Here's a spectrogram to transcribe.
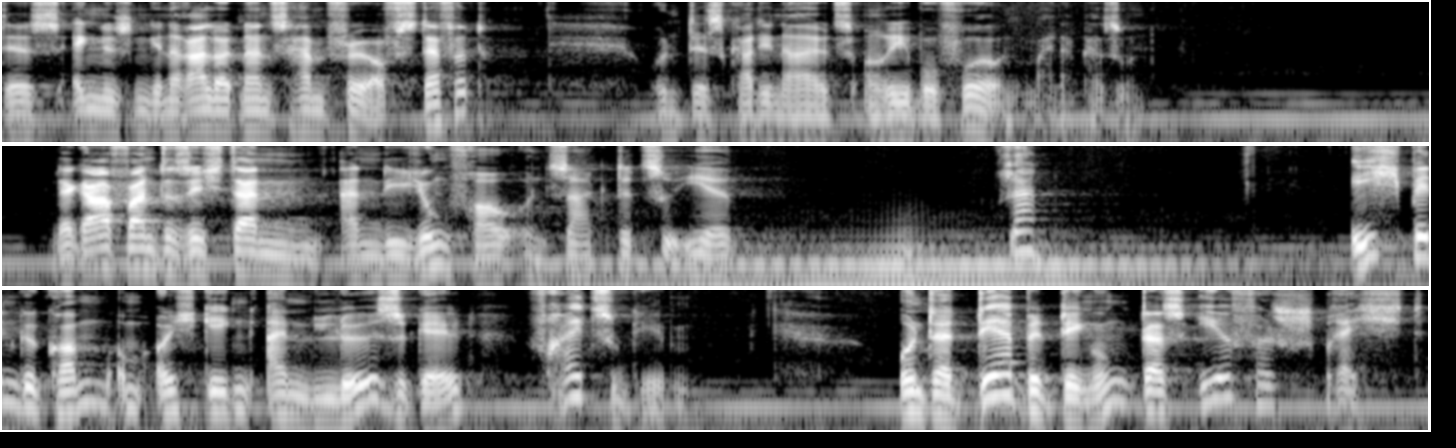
des englischen Generalleutnants Humphrey of Stafford und des Kardinals Henri Beaufort und meiner Person. Der Graf wandte sich dann an die Jungfrau und sagte zu ihr, Jeanne, ich bin gekommen, um euch gegen ein Lösegeld freizugeben. Unter der Bedingung, dass ihr versprecht,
